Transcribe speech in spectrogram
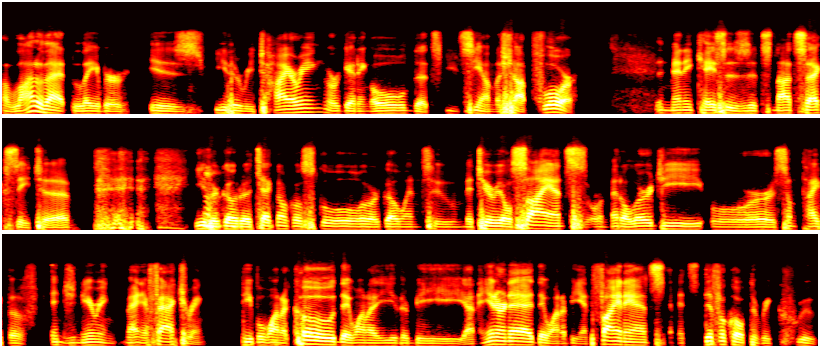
a lot of that labor is either retiring or getting old that's you see on the shop floor. In many cases, it's not sexy to either hmm. go to a technical school or go into material science or metallurgy or some type of engineering manufacturing. People want to code, they want to either be on the internet, they want to be in finance, and it's difficult to recruit.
